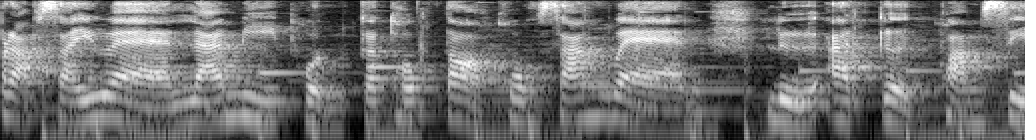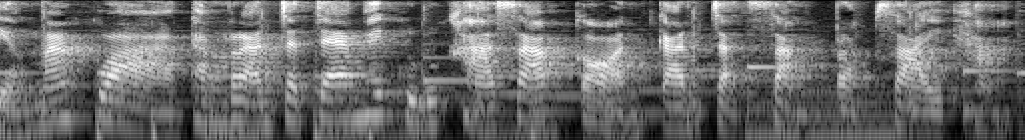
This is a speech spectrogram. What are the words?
ปรับไซส์แหวนและมีผลกระทบต่อโครงสร้างแหวน หรืออาจเกิดความเสี่ยงมากกว่า ทางร้านจะแจ้งให้คุณลูกค้าทราบก่อนการจัดสั่งปรับไซส์ค่ะ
